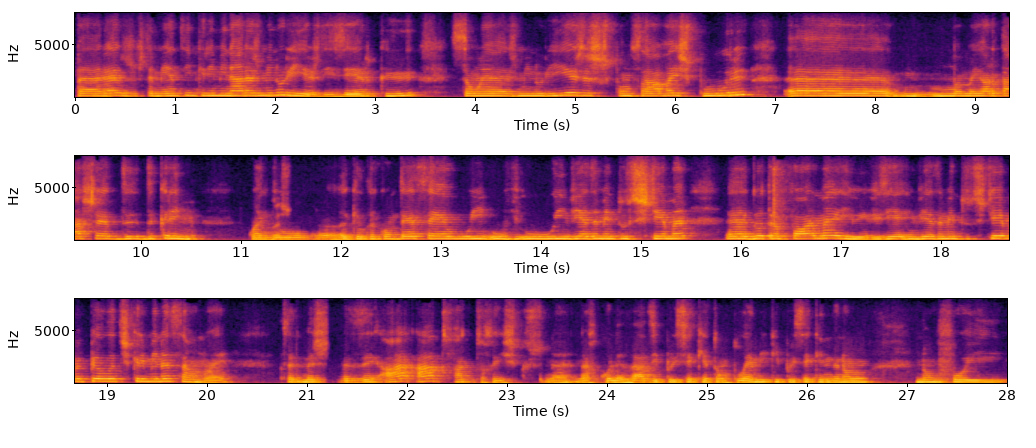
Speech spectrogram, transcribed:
para justamente incriminar as minorias, dizer que são as minorias as responsáveis por uh, uma maior taxa de, de crime, quando uh, aquilo que acontece é o, o, o enviesamento do sistema uh, de outra forma e o enviesamento do sistema pela discriminação, não é? Portanto, mas, mas é, há, há, de facto riscos na, na recolha de dados e por isso é que é tão polémico e por isso é que ainda não, não foi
